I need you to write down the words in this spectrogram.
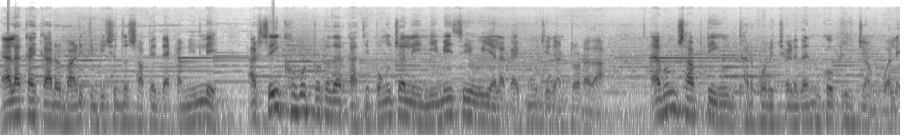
এলাকায় কারোর বাড়িতে বিশুদ্ধ সাপের দেখা মিললে আর সেই খবর টোটাদার কাছে পৌঁছালেই নিমেষে ওই এলাকায় পৌঁছে যান টোটাদা এবং সাপটি উদ্ধার করে ছেড়ে দেন গভীর জঙ্গলে।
